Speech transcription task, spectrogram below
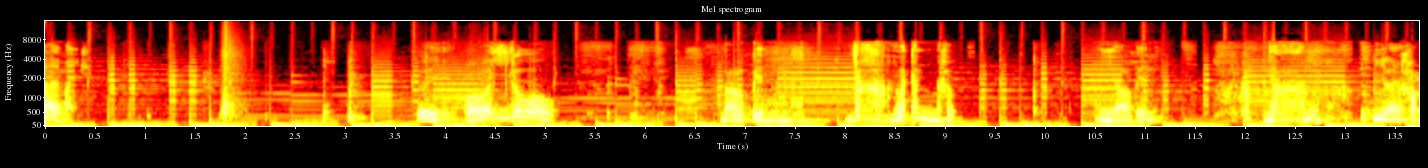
ได้ไหมเฮ้ย อ๋อฮีโร่มาเอาเป็นหยานละกันนะครับ นี่เอาเป็นหยาน นี่อะไรครับ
